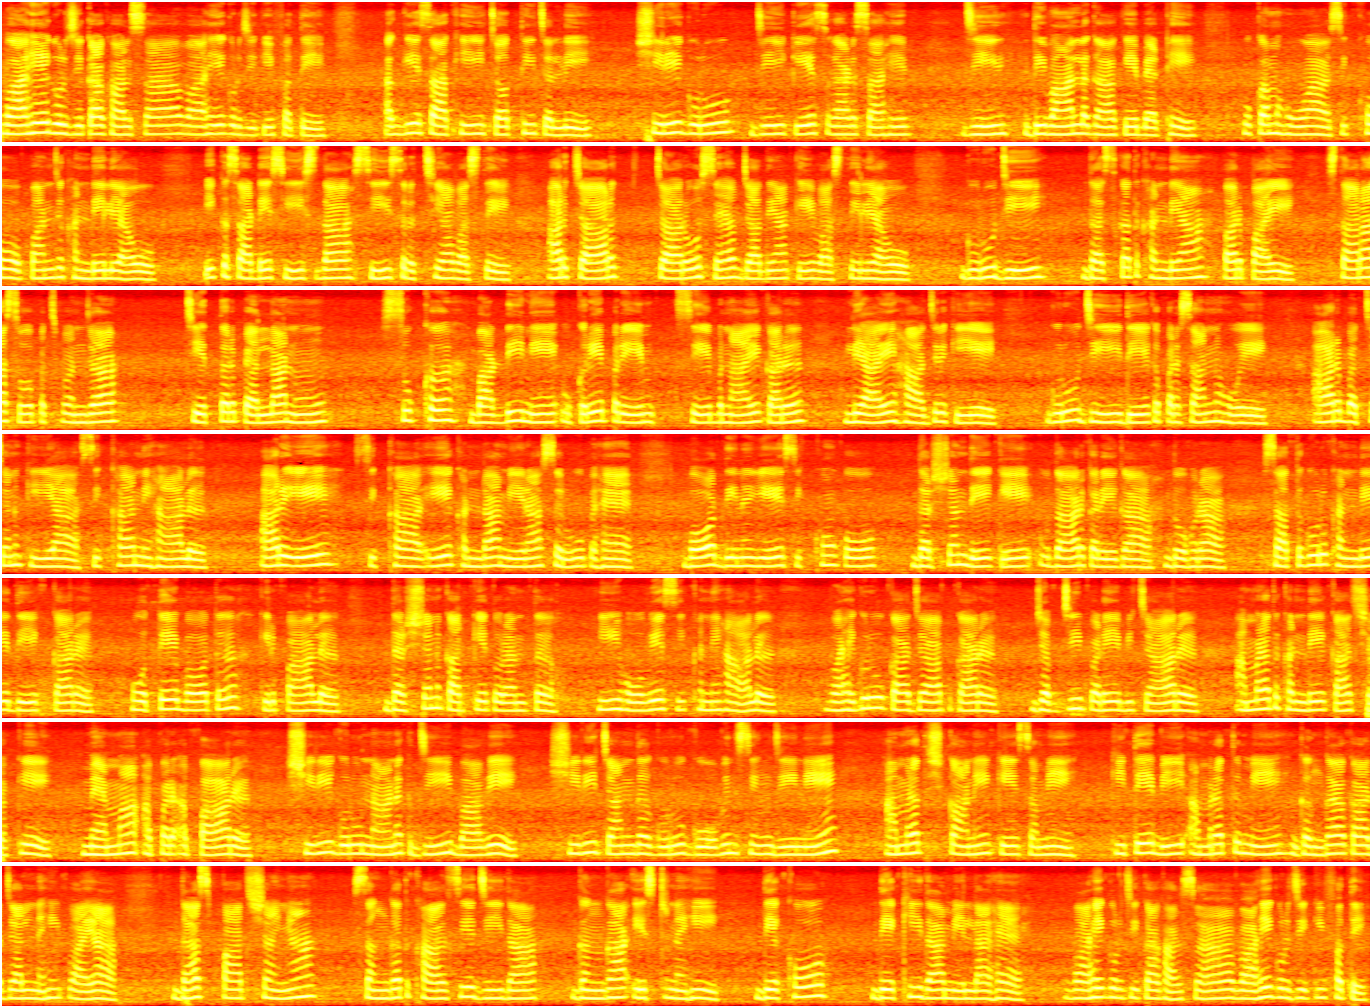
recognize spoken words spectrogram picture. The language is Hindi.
ਵਾਹਿਗੁਰੂ ਜੀ ਕਾ ਖਾਲਸਾ, ਵਾਹਿਗੁਰੂ ਜੀ ਕੀ ਫਤਿਹ। ਅੱਗੇ ਸਾਖੀ ਚੌਥੀ ਚੱਲੀ। ਸ੍ਰੀ ਗੁਰੂ ਜੀ ਕੇਸਗੜ੍ਹ ਸਾਹਿਬ ਜੀ ਦੀਵਾਨ ਲਗਾ ਕੇ ਬੈਠੇ। ਹੁਕਮ ਹੁਆ, ਸਿੱਖੋ, ਪੰਜ ਖੰਡੇ ਲਿਆਓ। ਇੱਕ ਸਾਡੇ ਸੀਸ ਦਾ ਸੀਸ ਰੱਖਿਆ ਵਾਸਤੇ, ਅਰ ਚਾਰ, ਚਾਰੋਂ ਸਾਹਿਬਜ਼ਾਦਿਆਂ ਕੇ ਵਾਸਤੇ ਲਿਆਓ। ਗੁਰੂ ਜੀ ਦਸਕਤ ਖੰਡਿਆਂ ਪਰ ਪਾਏ 1755 ਚੇਤਰ ਪਹਿਲਾ ਨੂੰ ਸੁਖ ਬਾਡੀ ਨੇ ਉਕਰੇ ਪ੍ਰੇਮ ਸੇ ਬਨਾਏ ਕਰ ਲਿਆਏ ਹਾਜ਼ਰ ਕੀਏ ਗੁਰੂ ਜੀ ਦੇਖ ਪ੍ਰਸੰਨ ਹੋਏ ਆਰ ਬਚਨ ਕੀਆ ਸਿੱਖਾ ਨਿਹਾਲ ਆਰ ਇਹ ਸਿੱਖਾ ਇਹ ਖੰਡਾ ਮੇਰਾ ਸਰੂਪ ਹੈ ਬਹੁਤ ਦਿਨ ਇਹ ਸਿੱਖੋं को दर्शन दे के उदार करेगा दोहरा सतगुरु खंडे देख कर होते बहुत कृपाल ਦਰਸ਼ਨ ਕਰਕੇ ਤੁਰੰਤ ਹੀ ਹੋਵੇ ਸਿੱਖ ਨਿਹਾਲ ਵਾਹਿਗੁਰੂ ਕਾ ਜਾਪ ਕਰ ਜਪਜੀ ਪੜੇ ਵਿਚਾਰ ਅੰਮ੍ਰਿਤ ਖੰਡੇ ਕਾ ਛਕੇ ਮਹਿਮਾ ਅਪਰ ਅਪਾਰ ਸ਼੍ਰੀ ਗੁਰੂ ਨਾਨਕ ਜੀ ਬਾਵੇ ਸ਼੍ਰੀ ਚੰਦ ਗੁਰੂ ਗੋਬਿੰਦ ਸਿੰਘ ਜੀ ਨੇ अमृत छकाने के समय किते भी अमृत में गंगा का जल नहीं पाया दस पातशाहियाँ संगत खालसे जी ਦਾ ਗੰਗਾ ਇਸ਼ਟ ਨਹੀਂ ਦੇਖੋ ਦੇਖੀ ਦਾ ਮੇਲਾ ਹੈ ਵਾਹਿਗੁਰੂ ਜੀ ਕਾ ਖਾਲਸਾ ਵਾਹਿਗੁਰੂ ਜੀ ਕੀ ਫਤਿਹ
